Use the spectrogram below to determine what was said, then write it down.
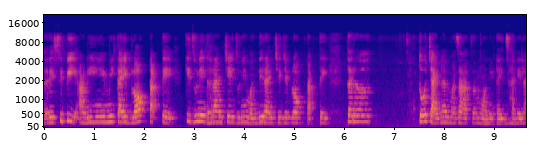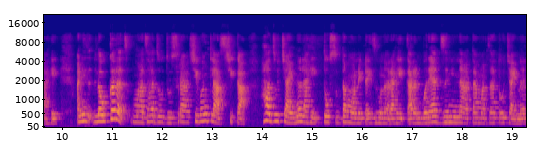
रेसिपी आणि मी काही ब्लॉग टाकते की जुने घरांचे जुने मंदिरांचे जे ब्लॉग टाकते तर तो चॅनल माझा आता मॉनिटाईज झालेला आहे. आणि लवकरच माझा जो दुसरा शिवण क्लास शिका हा जो चॅनल आहे तो सुद्धा मॉनिटाईज होणार आहे. कारण बऱ्याच जणींना आता माझा तो चॅनल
